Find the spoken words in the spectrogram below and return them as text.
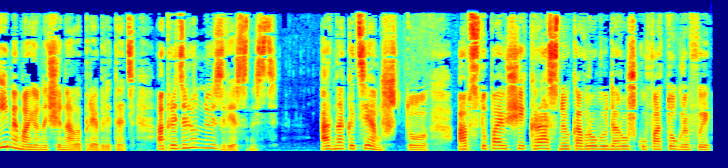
Имя мое начинало приобретать определенную известность. Однако тем, что обступающие красную ковровую дорожку фотографы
